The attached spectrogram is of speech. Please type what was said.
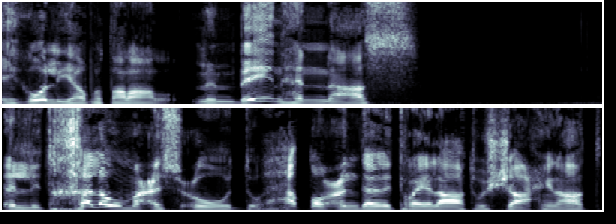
يقول يا أبو طلال من بين هالناس اللي دخلوا مع سعود وحطوا عنده التريلات والشاحنات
